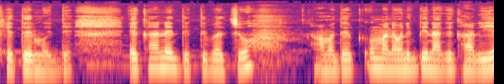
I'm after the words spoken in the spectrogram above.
ক্ষেতের মধ্যে। এখানে দেখতে পাচ্ছ, আমাদের মানে অনেক দিন আগে ঘাড়িয়ে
